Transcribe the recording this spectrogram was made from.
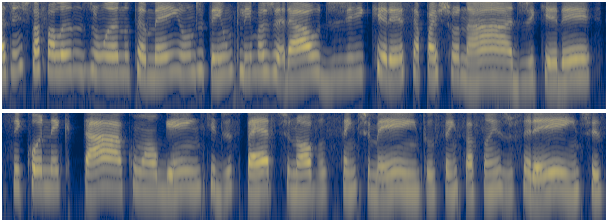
A gente está falando de um ano também onde tem um clima geral de querer se apaixonar, de querer se conectar com alguém que desperte novos sentimentos, sensações diferentes.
